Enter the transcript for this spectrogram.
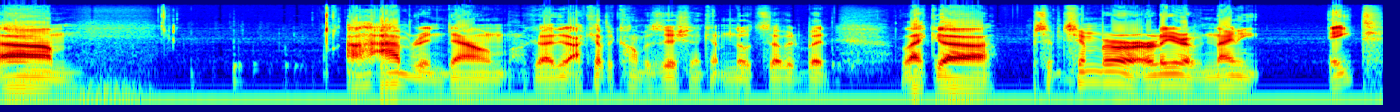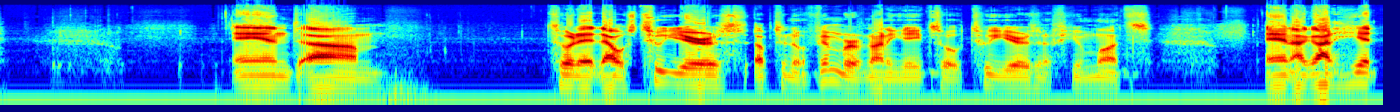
um, I have written down. I, I kept the composition. I kept notes of it, but like uh, September or earlier of '98, and um, so that that was two years up to November of '98. So two years and a few months, and I got hit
